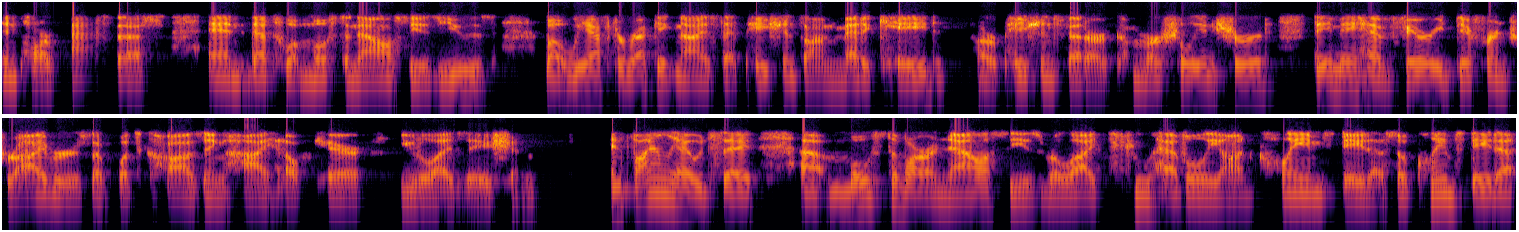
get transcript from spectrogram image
in part access, and that's what most analyses use. But we have to recognize that patients on Medicaid or patients that are commercially insured, they may have very different drivers of what's causing high healthcare utilization. And finally, I would say uh, most of our analyses rely too heavily on claims data. So, claims data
